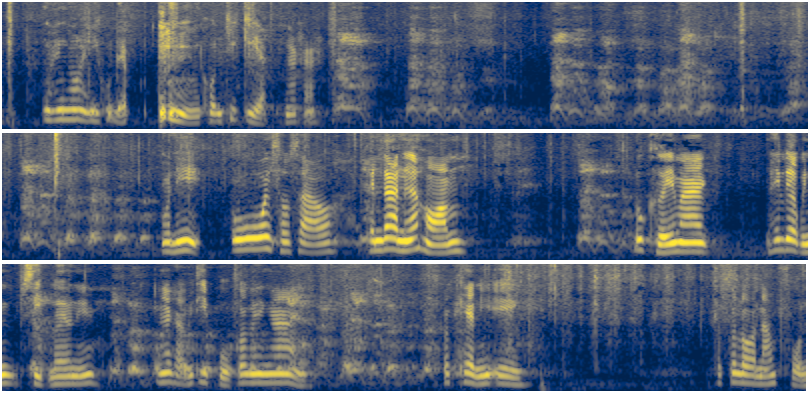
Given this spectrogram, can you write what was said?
บง่ายๆนี่ขุดแบบ คนขี้เกียจนะคะ วันนี้ โอ้ยสาวๆแพนด้าเนื้อหอม ลูกเขยมาให้เลือกเป็นสิบเลยวันนี้นี่ค่ะ วิธีปลูกก็ง่ายๆ ก็แค่นี้เอง แล้วก็รอน้ำฝน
